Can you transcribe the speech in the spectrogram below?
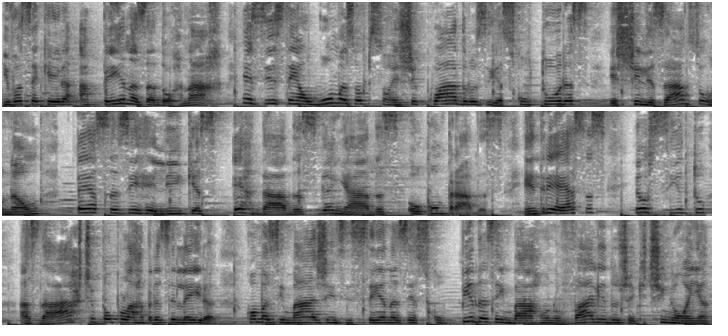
e você queira apenas adornar, existem algumas opções de quadros e esculturas, estilizados ou não, peças e relíquias herdadas, ganhadas ou compradas. Entre essas, eu cito as da arte popular brasileira, como as imagens e cenas esculpidas em barro no Vale do Jequitinhonha,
